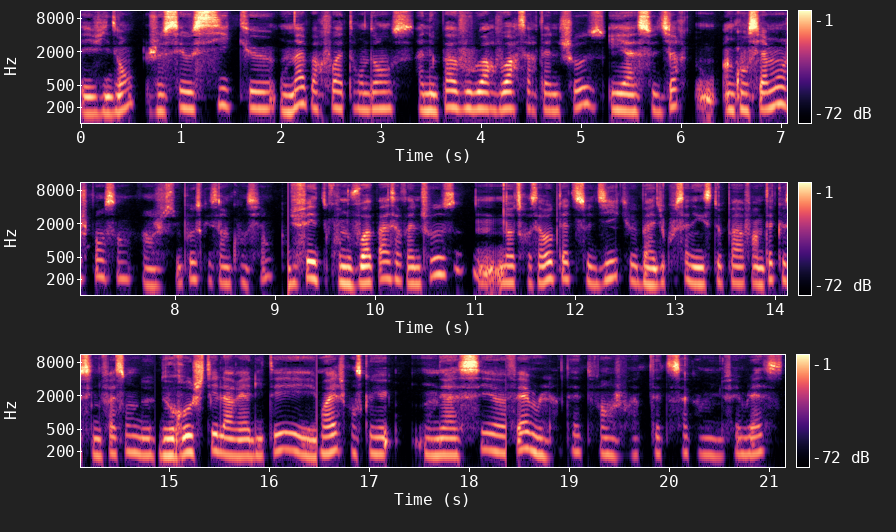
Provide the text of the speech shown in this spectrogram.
évident. Je sais aussi que on a parfois tendance à ne pas vouloir voir certaines choses et à se dire, inconsciemment, je pense, hein, je suppose que c'est inconscient, du fait qu'on ne voit pas certaines choses, notre cerveau peut-être se dit que bah, du coup ça n'existe pas. Enfin, peut-être que c'est une façon de, de, rejeter la réalité. Et ouais, je pense que on est assez euh, faible, peut-être. Enfin, je vois peut-être ça comme une faiblesse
